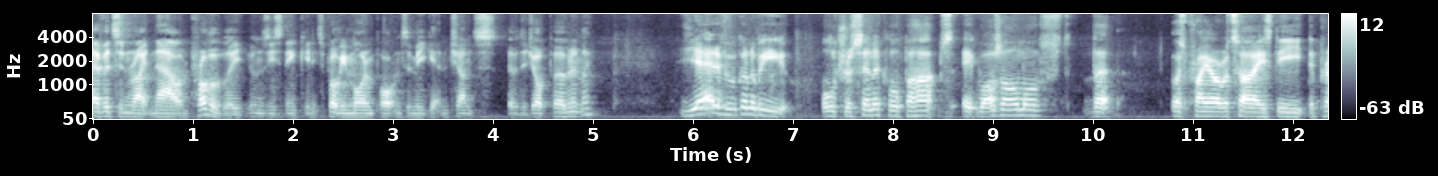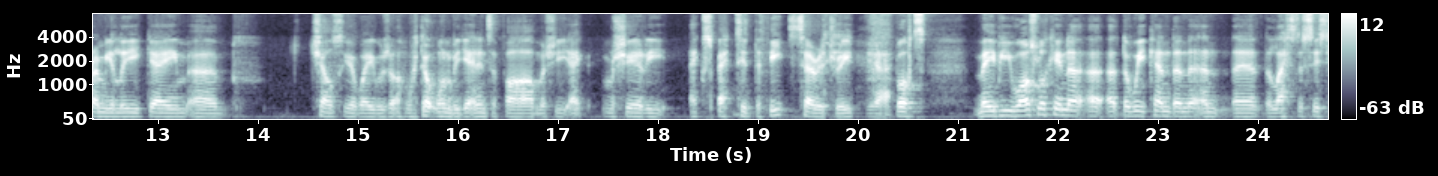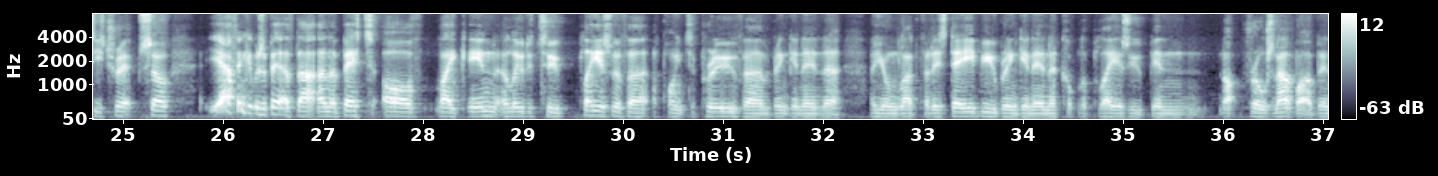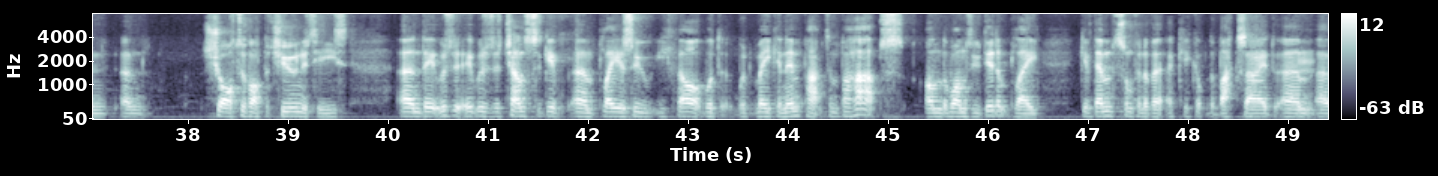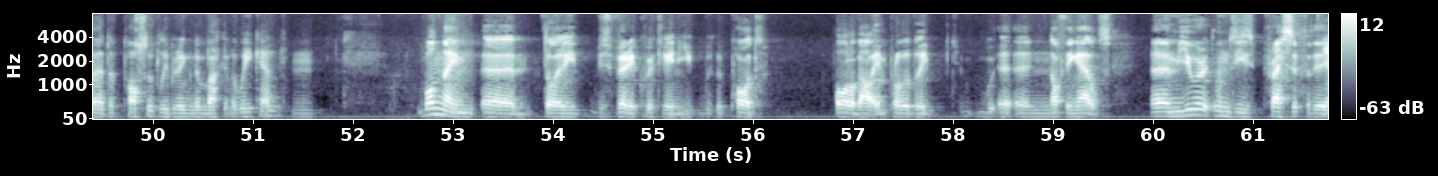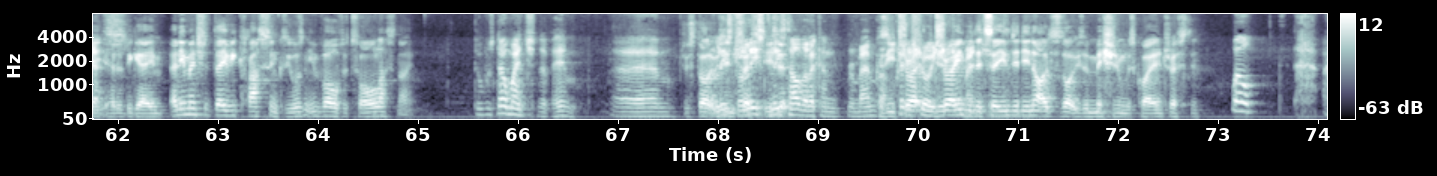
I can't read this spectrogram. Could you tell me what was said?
Everton right now, and probably Unzi's thinking it's probably more important to me getting a chance of the job permanently. Yeah, if we were going to be ultra cynical, perhaps it was almost that was prioritised the, the Premier League game. Um, Chelsea away was we don't want to be getting into Farhad Moshiri expected defeat territory. Yeah. but maybe he was looking at, at the weekend and and the, the Leicester City trip. So yeah, I think it was a bit of that and a bit of like Ian alluded to players with a, a point to prove, um, bringing in a, a young lad for his debut, bringing in a couple of players who've been not frozen out but have been um, short of opportunities. and it was it was a chance to give um, players who he felt would would make an impact, and perhaps on the ones who didn't play, give them something of a, a kick up the backside, um, Mm. and possibly bring them back at the weekend. One name, um, Doyley, just very quickly, and you, we could pod all about him, probably uh, uh, nothing else. Um, you were at Unzi's presser for the Yes. head of the game, and he mentioned Davy Klaassen because he wasn't involved at all last night. There was no mention of him. Um, Just thought it was least, at least, at least not that I can remember. Because he, tra- sure he didn't trained with the team, did he not? I just thought his mission was quite interesting. Well,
